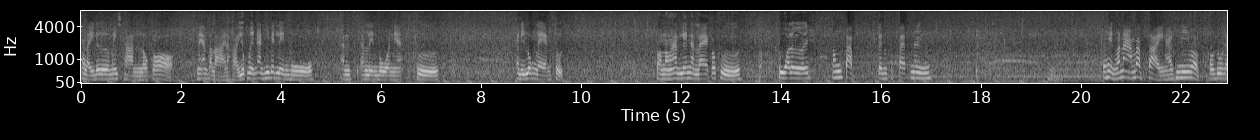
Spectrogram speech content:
สไลเดอร์ไม่ชันแล้วก็ไม่อันตรายนะคะ ยกเว้นอันที่เป็นเรนโบว์อันอันเรนโบว์อันเนี้ยคือ อันนี้ลงแรงสุด ตอนน้องอันเล่นอันแรกก็คือ กลัวเลย ต้องปรับกันสักแป๊บหนึ่งจะเห็นว่าน้ำแบบใสนะที่นี่แบบเขาดูแล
